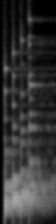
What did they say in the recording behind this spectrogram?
thank you.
